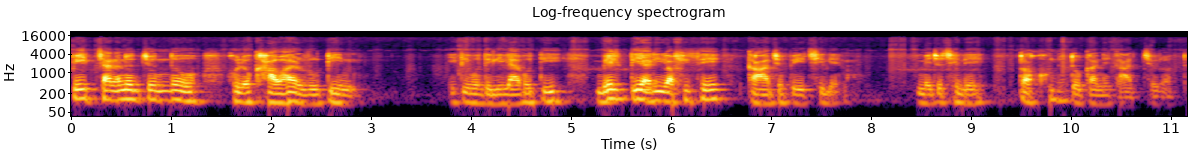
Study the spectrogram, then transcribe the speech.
পেট চালানোর জন্য হলো খাওয়ার রুটিন। ইতিমধ্যে লীলাবতী মিল্ক অফিসে কাজও পেয়েছিলেন। মেজ ছেলে তখনও দোকানে কার্যরত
